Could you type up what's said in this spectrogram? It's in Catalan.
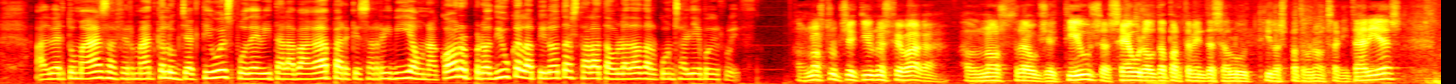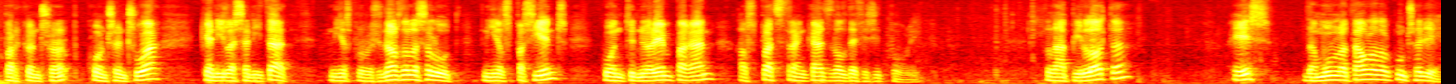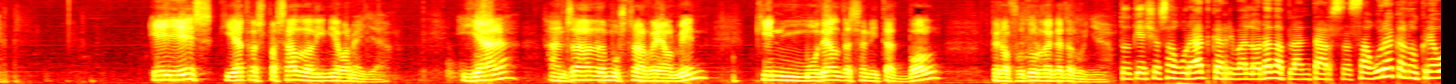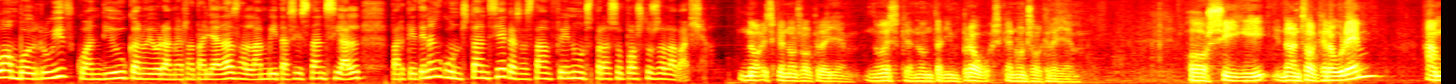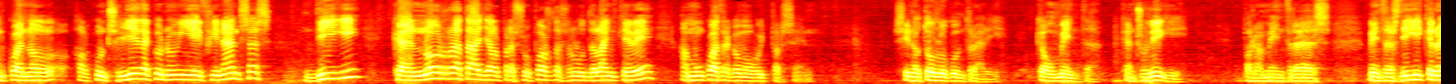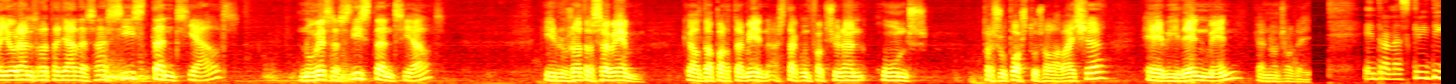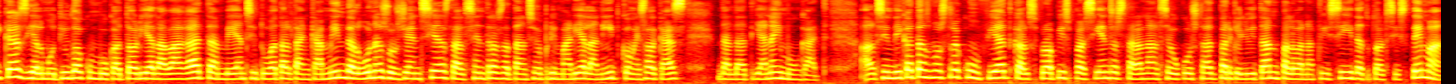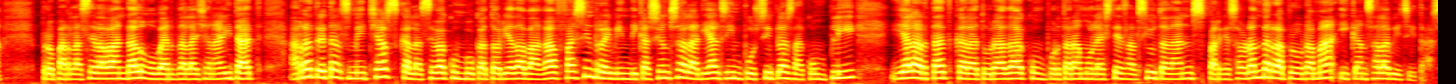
Albert Tomàs ha afirmat que l'objectiu és poder evitar la vaga perquè s'arribi a un acord, però diu que la pilota està a la taulada del conseller Boi Ruiz. El nostre objectiu no és fer vaga. El nostre objectiu és asseure el Departament de Salut i les patronals sanitàries per consensuar que ni la sanitat ni els professionals de la salut ni els pacients continuarem pagant els plats trencats del dèficit públic. La pilota és damunt la taula del conseller. Ell és qui ha traspassat la línia vermella. I ara ens ha de demostrar realment quin model de sanitat vol per al futur de Catalunya. Tot i això, ha assegurat que arriba l'hora de plantar-se. Assegura que no creu en Boi Ruiz quan diu que no hi haurà més retallades en l'àmbit assistencial perquè tenen constància que s'estan fent uns pressupostos a la baixa. No, és que no ens el creiem. No és que no en tenim prou, és que no ens el creiem. O sigui, ens el creurem amb quan el, el conseller d'Economia i Finances digui que no retalla el pressupost de salut de l'any que ve amb un 4,8%, sinó tot el contrari que augmenta, que ens ho digui. Però mentre, mentre digui que no hi haurà retallades assistencials, només assistencials, i nosaltres sabem que el departament està confeccionant uns pressupostos a la baixa, evidentment que no ens el creiem. Entre les crítiques i el motiu de convocatòria de vaga també han situat el tancament d'algunes urgències dels centres d'atenció primària a la nit, com és el cas del de Tiana i Montgat. El sindicat es mostra confiat que els propis pacients estaran al seu costat perquè lluiten pel benefici de tot el sistema, però per la seva banda el govern de la Generalitat ha retret als metges que la seva convocatòria de vaga facin reivindicacions salarials impossibles de complir i ha alertat que l'aturada comportarà molèsties als ciutadans perquè s'hauran de reprogramar i cancel·lar visites.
